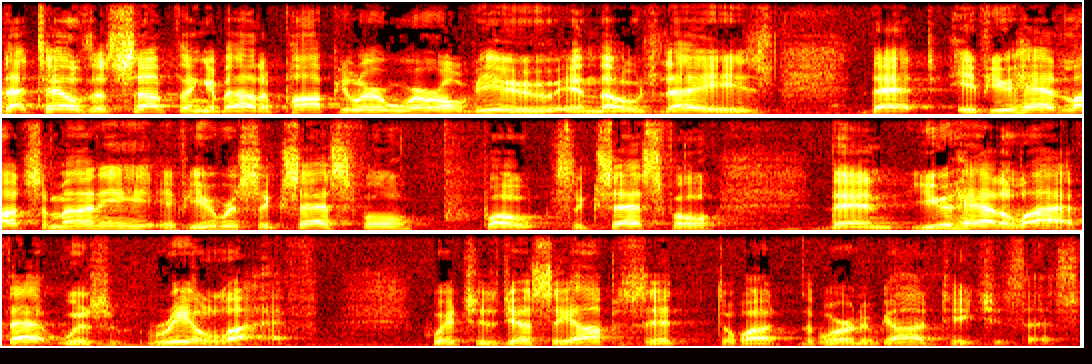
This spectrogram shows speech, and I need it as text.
that tells us something about a popular worldview in those days that if you had lots of money, if you were successful, quote, successful, then you had a life. That was real life, which is just the opposite to what the Word of God teaches us.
